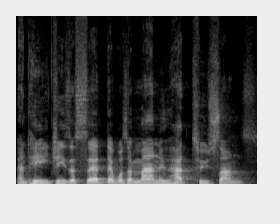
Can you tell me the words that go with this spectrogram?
And he, Jesus said, There was a man who had two sons.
